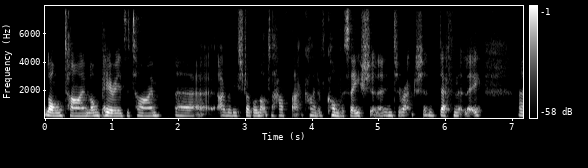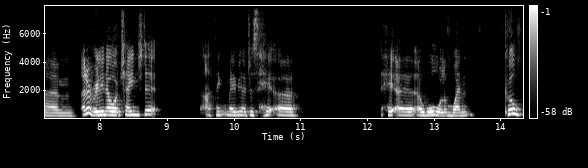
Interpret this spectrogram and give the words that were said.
long time, long periods of time. Uh, I really struggle not to have that kind of conversation and interaction. Definitely. Um, I don't really know what changed it. I think maybe I just hit a hit a, a wall and went, "Cool,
